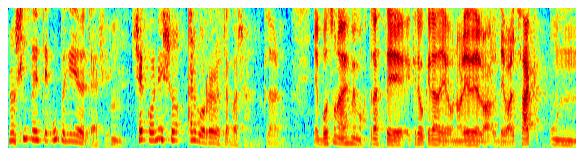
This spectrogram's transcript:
No, simplemente un pequeño detalle. Mm. Ya con eso algo raro está pasando. Claro. Eh, Vos una vez me mostraste, creo que era de Honoré de, Ba- de Balzac, un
